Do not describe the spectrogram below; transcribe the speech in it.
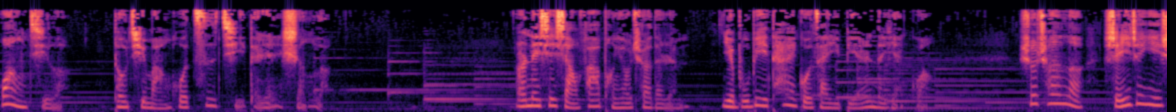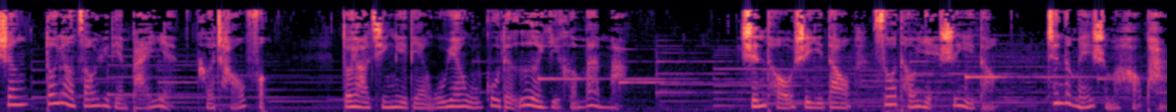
忘记了，都去忙活自己的人生了。而那些想发朋友圈的人，也不必太过在意别人的眼光。说穿了，谁这一生都要遭遇点白眼和嘲讽。都要经历点无缘无故的恶意和谩骂，伸头是一刀，缩头也是一刀，真的没什么好怕。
